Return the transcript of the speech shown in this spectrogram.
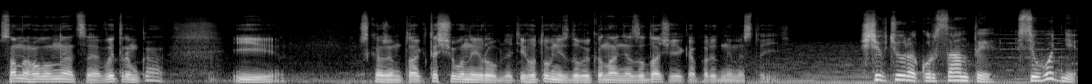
Саме головне це витримка і, скажімо так, те, що вони роблять, і готовність до виконання задачі, яка перед ними стоїть. Ще вчора курсанти, сьогодні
